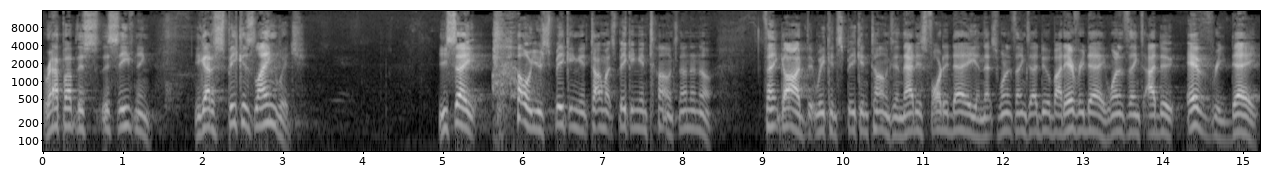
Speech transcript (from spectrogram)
wrap up this, this evening, you got to speak his language. You say, Oh, you're speaking and talking about speaking in tongues. No, no, no. Thank God that we can speak in tongues, and that is for today. And that's one of the things I do about every day. One of the things I do every day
